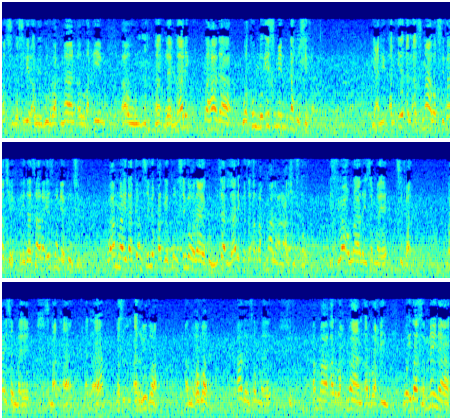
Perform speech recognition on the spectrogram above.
نفسه بصير أو يقول رحمن أو رحيم أو غير ذلك فهذا وكل اسم له صفة. يعني الأسماء والصفات شيء. فإذا صار اسما يكون صفة. وأما إذا كان صفة قد يكون صفة ولا يكون. مثال ذلك مثلا الرحمن على العرش استوى. استواء الله هذا يسمى إيه؟ صفات. ما يسمى إيه؟ اسماء ها؟ ها؟ مثلا الرضا الغضب هذا يسمى إيه؟ صفه أما الرحمن الرحيم وإذا سمينا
